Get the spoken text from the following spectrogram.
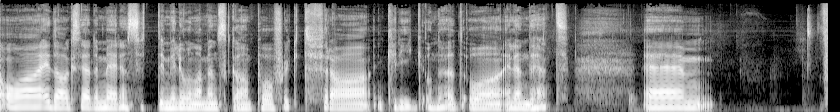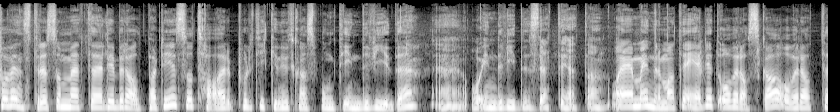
og i dag så er det mer enn 70 millioner mennesker på flukt fra krig og nød og elendighet. For Venstre som et liberalt parti så tar politikken utgangspunkt i individet eh, og individets rettigheter. Og jeg må innrømme at jeg er litt overraska over at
